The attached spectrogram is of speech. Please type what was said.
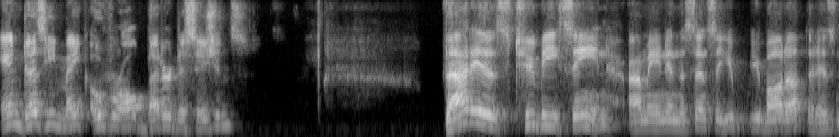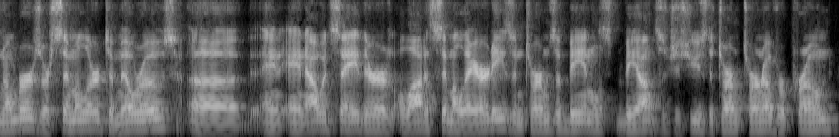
And does he make overall better decisions? That is to be seen. I mean, in the sense that you you brought up that his numbers are similar to Milroe's, uh, and and I would say there are a lot of similarities in terms of being. Let's be honest, just use the term turnover prone.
